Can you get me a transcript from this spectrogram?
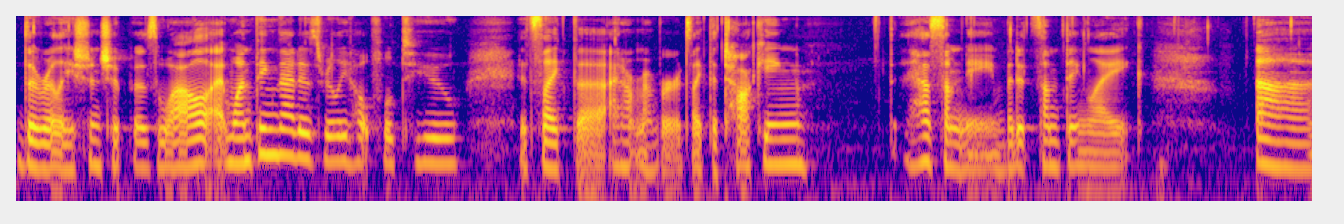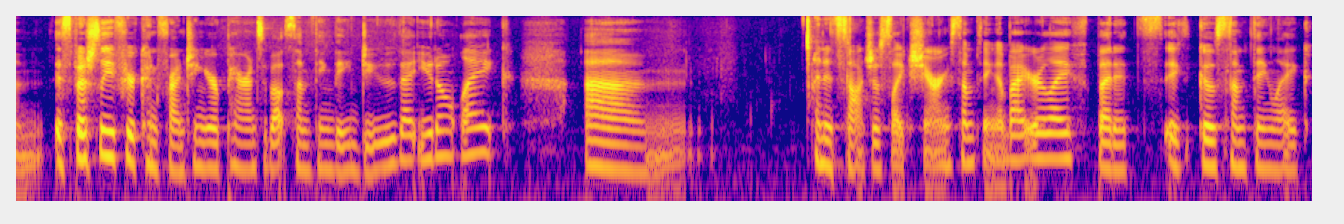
the relationship as well. Uh, One thing that is really helpful too, it's like the I don't remember. It's like the talking. It has some name, but it's something like, um, especially if you're confronting your parents about something they do that you don't like. Um, and it's not just like sharing something about your life, but it's it goes something like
